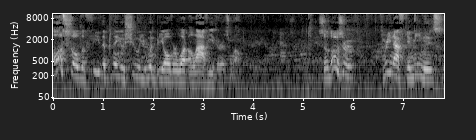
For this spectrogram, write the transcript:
also Lefi the Pnei Yeshua, you wouldn't be over what Alav either as well. So those are three nafkaminas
